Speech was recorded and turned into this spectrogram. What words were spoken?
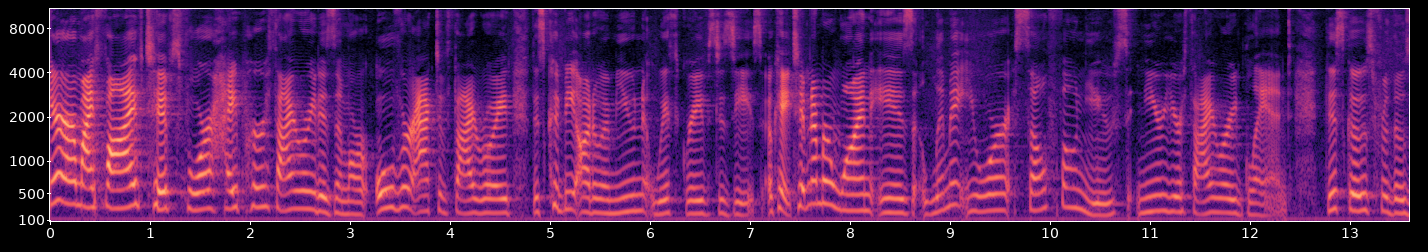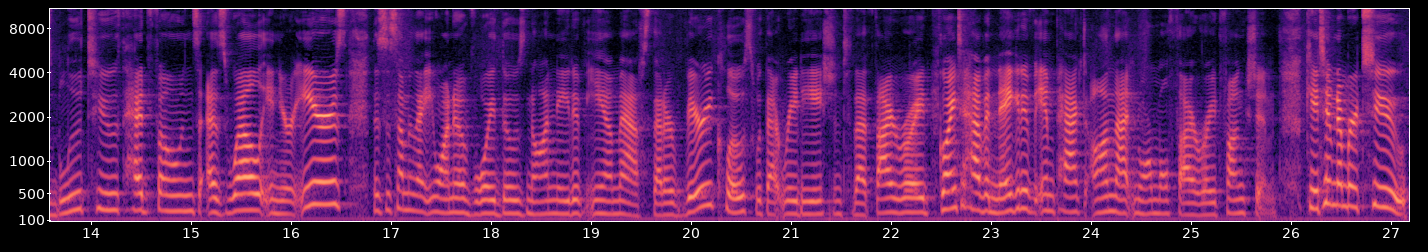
Here are my five tips for hyperthyroidism or overactive thyroid. This could be autoimmune with Graves' disease. Okay, tip number one is limit your cell phone use near your thyroid gland. This goes for those Bluetooth headphones as well in your ears. This is something that you want to avoid those non-native EMFs that are very close with that radiation to that thyroid, going to have a negative impact on that normal thyroid function. Okay, tip number two,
